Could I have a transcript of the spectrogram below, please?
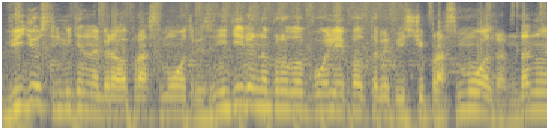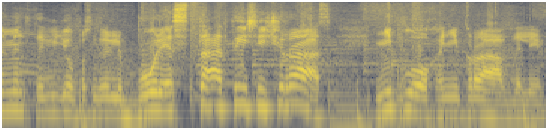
Видео стремительно набирало просмотры. За неделю набрало более полторы тысячи просмотров. На данный момент это видео посмотрели более ста тысяч раз. Неплохо, не правда ли?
